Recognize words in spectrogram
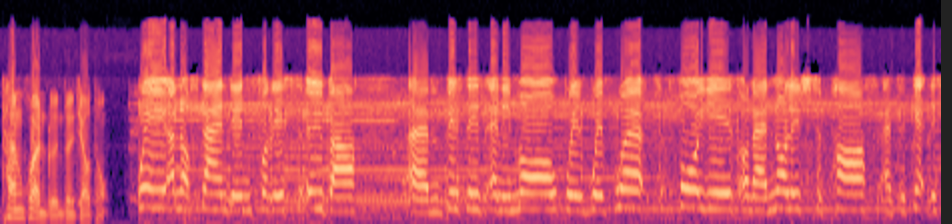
瘫痪伦敦交通。We are not standing for this Uber um, business anymore. We, we've worked four years on our knowledge to pass and to get this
